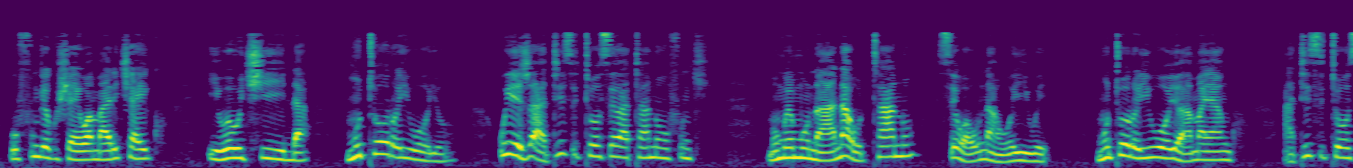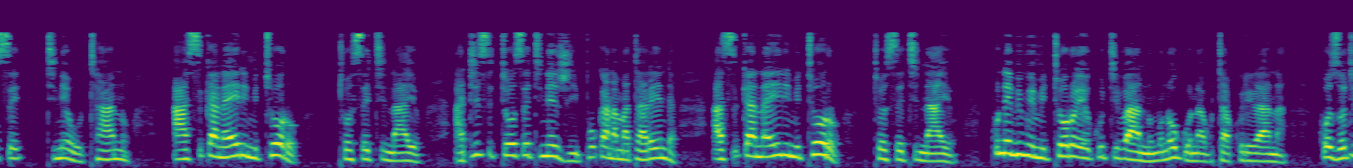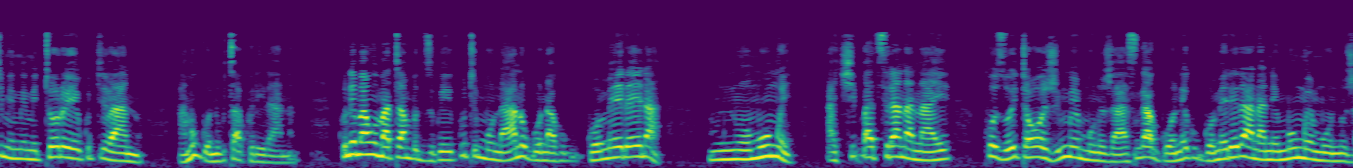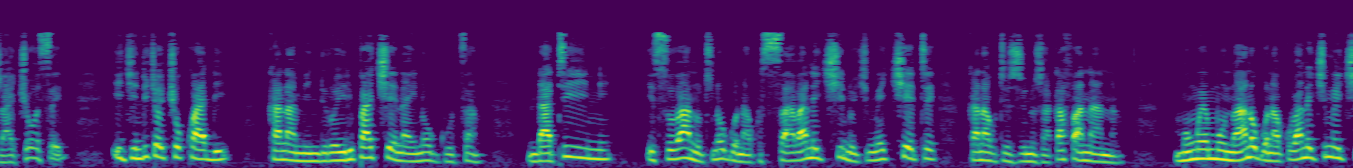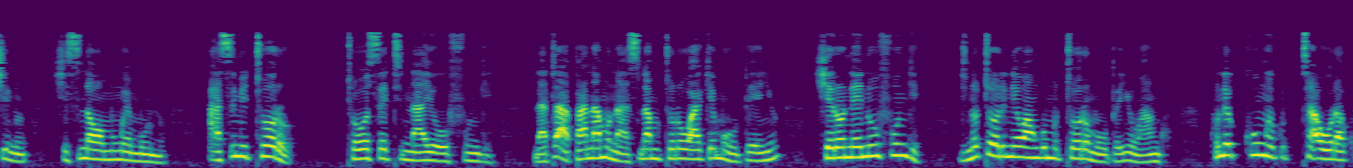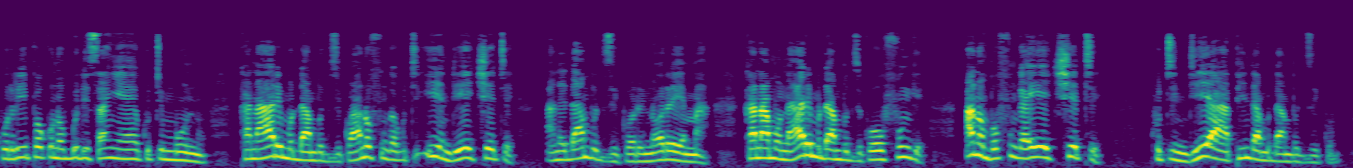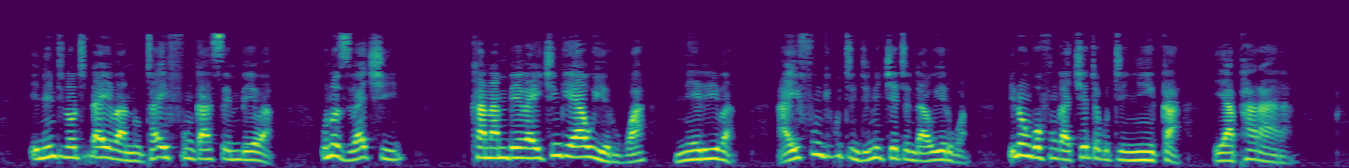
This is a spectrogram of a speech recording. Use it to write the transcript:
Ufunge kushayiwa mari chaiko? Iwe uchiida. Mutoro iwoyo. Uyezve hatisi tose vatano ufungi. Mumwe munhu haana utano sehwaunahwo iwe mutoro iwoyo hama yangu. Hatisi tose tine utano asi kana iri mitoro tose tinayo. Hatisi tose tine zvipo kana matarenda asi kana iri mitoro tose tinayo. Kune mimwe mitoro yekuti vanhu munogona kutakurirana kwozoti mimwe mitoro yekuti vanhu hamugoni kutakurirana. Kune mamwe matambudziko ekuti munhu anogona kugomerera nomumwe achibatsirana naye kwozoitawo zvimwe munhu zvaasingagone kugomererana nemumwe munhu zvachose. Ichi ndicho chokwadi kana mhinduro iri pachena inogutsa. Ndatiini isu vanhu tinogona kusava nechinhu chimwe chete kana kuti zvinhu zvakafanana. Mumwe munhu anogona kuva nechimwe chinhu chisinawo mumwe munhu asi mitoro tose tinayo ufunge. Ndati hapana munhu asina mutoro wake muupenyu chero neni ufunge ndinotori newangu mutoro muupenyu hwangu kune kumwe kutaura kuripo kunobudisa nyaya yekuti munhu kana ari mudambudziko anofunga kuti iye ndiye chete ane dambudziko rinorema. Kana munhu ari mudambudziko ufunge anombofunga iye chete kuti ndiye apinda mudambudziko. Ini ndinoti dai vanhu taifunga sembeva. Unoziva chii kana mbeva ichinge yawirwa neriva haifungi kuti ndini chete ndawirwa. Inongofunga chete kuti nyika yaparara.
